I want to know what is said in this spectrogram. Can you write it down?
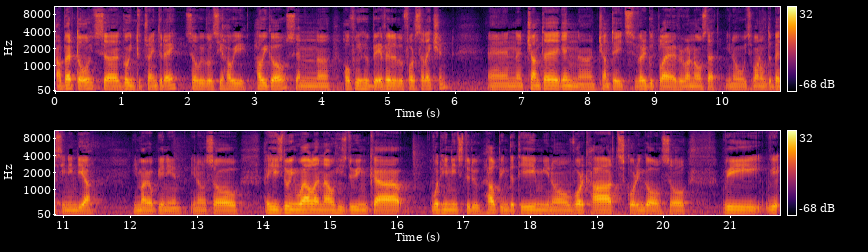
Alberto is uh, going to train today, so we will see how he how he goes, and uh, hopefully he'll be available for selection. And uh, Chhangte again, uh, Chante is a very good player. Everyone knows that. You know, he's one of the best in India, in my opinion. You know, so he's doing well, and now he's doing uh, what he needs to do, helping the team. You know, work hard, scoring goals. So we we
